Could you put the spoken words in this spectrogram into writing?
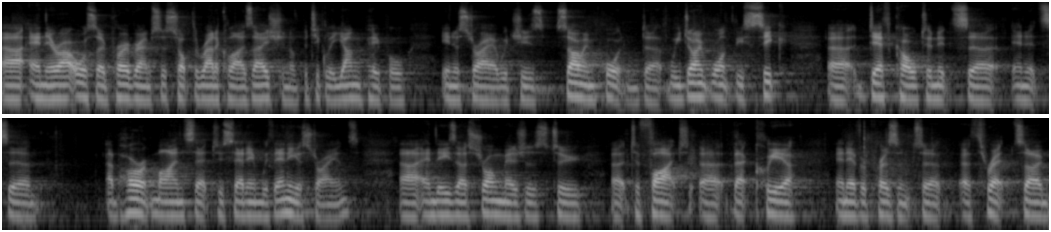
And there are also programs to stop the radicalisation of particularly young people in Australia, which is so important. Uh, we don't want this sick uh, death cult and its, uh, and its uh, abhorrent mindset to set in with any Australians, uh, and these are strong measures to, to fight that clear and ever-present threat. So,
